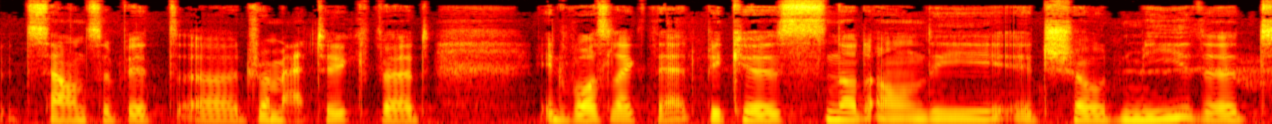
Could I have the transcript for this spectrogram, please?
it sounds a bit uh, dramatic, but it was like that because not only it showed me that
